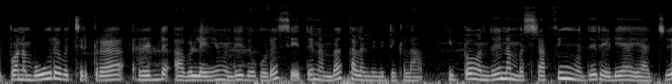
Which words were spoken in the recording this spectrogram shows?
இப்போ நம்ம ஊற வச்சுருக்கிற ரெட் அவளையும் வந்து இதை கூட சேர்த்து நம்ம கலந்து விட்டுக்கலாம். இப்போ வந்து நம்ம ஸ்டஃபிங் வந்து ரெடி ஆயாச்சு.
